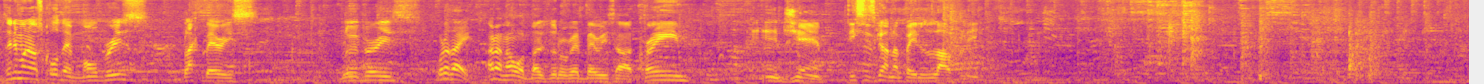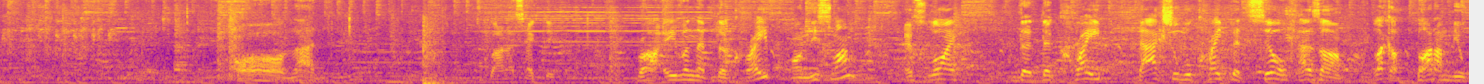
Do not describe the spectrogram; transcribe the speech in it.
Does anyone else call them mulberries? Blackberries, blueberries? What are they? I don't know what those little red berries are. Cream and jam. This is gonna be lovely. Oh, lad. Right, that's hectic. Right, even the, the crepe on this one, it's like the, the crepe, the actual crepe itself has a like a buttermilk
